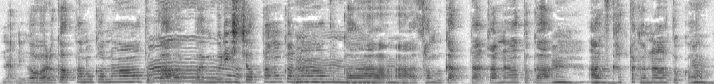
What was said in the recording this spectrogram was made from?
何が悪かったのかなとか、無理しちゃったのかなとうんうんうんうんか、あー寒かったかなとか、暑かったかなとか、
